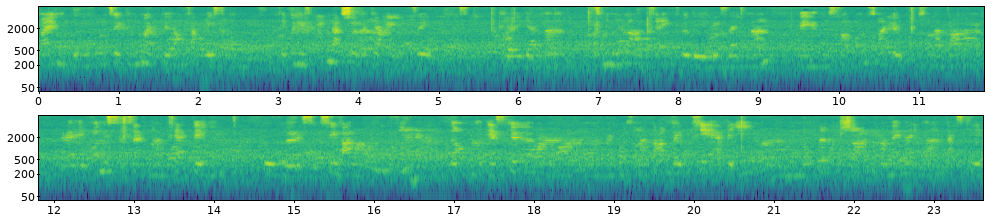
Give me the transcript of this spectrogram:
même au niveau, tu sais, nous, à l'UPA, on favorise, on préconise beaucoup l'achat local, tu sais, qui a également diminué l'empreinte des, des aliments, mais on se rend compte souvent que le consommateur n'est pas nécessairement prêt à payer pour euh, ses, ses valeurs. Donc, est-ce qu'un un va être prêt à payer un montant d'argent pour un même aliment parce qu'il est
